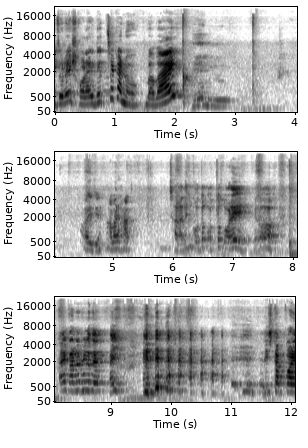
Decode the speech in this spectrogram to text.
তোরে সরাই দিচ্ছে কেন বাবাই? ওই যে আবার হাত। সারাদিন কত কত করে? আহ, এই কান্না ঠিক আছে এই। ডিস্টার্ব করে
